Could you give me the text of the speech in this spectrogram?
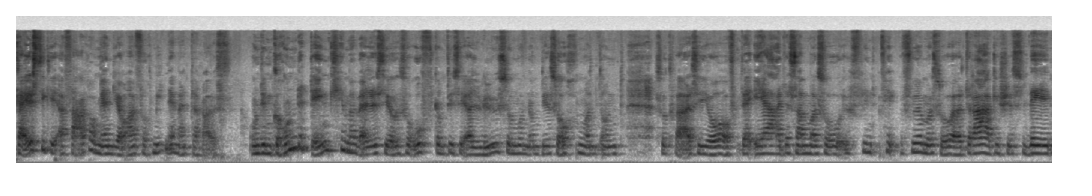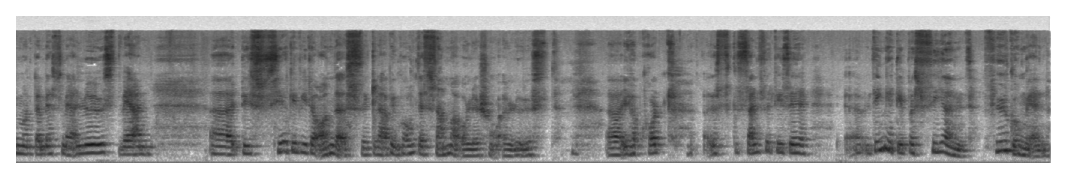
geistige Erfahrungen ja einfach mitnehmen daraus. Und im Grunde denke ich mir, weil es ja so oft um diese Erlösung und um die Sachen und, und so quasi, ja, auf der Erde sind wir so, führen wir so ein tragisches Leben und da müssen wir erlöst werden. Äh, das sehe ich wieder anders. Ich glaube, im Grunde sind wir alle schon erlöst. Äh, ich habe gerade, es sind so diese äh, Dinge, die passieren, Fügungen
